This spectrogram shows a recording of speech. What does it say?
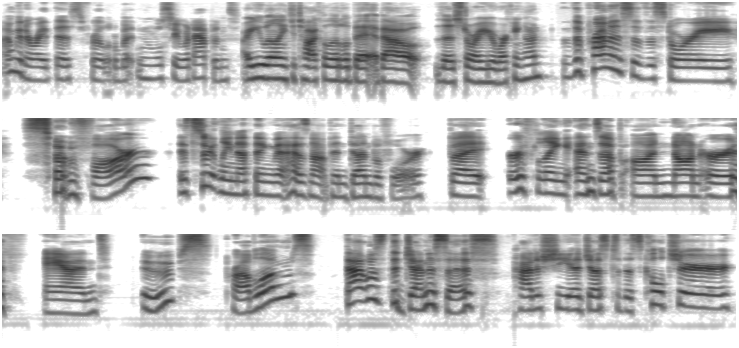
I'm going to write this for a little bit and we'll see what happens." Are you willing to talk a little bit about the story you're working on? The premise of the story so far, it's certainly nothing that has not been done before, but Earthling ends up on non-Earth and oops, problems. That was the genesis. How does she adjust to this culture?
